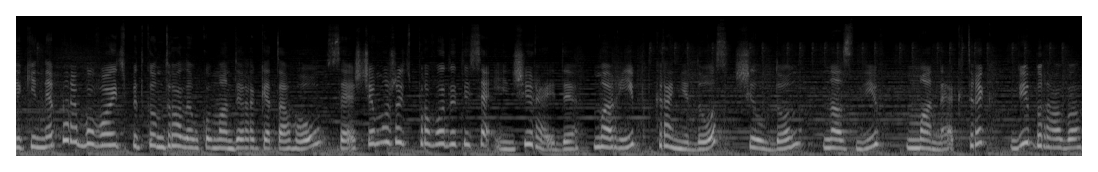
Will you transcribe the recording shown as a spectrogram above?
які не перебувають під контролем команди Ракета Go, все ще можуть проводитися інші рейди: Маріп, Кранідос, Шілдон, Назлів, Манектрик, Вібрава.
